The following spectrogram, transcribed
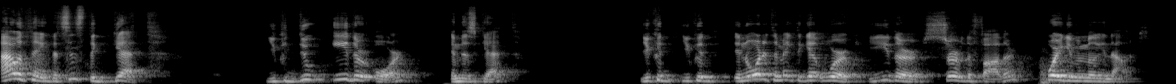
I would think that since the get, you could do either or in this get. You could, you could, in order to make the get work, you either serve the father or you give a million dollars.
